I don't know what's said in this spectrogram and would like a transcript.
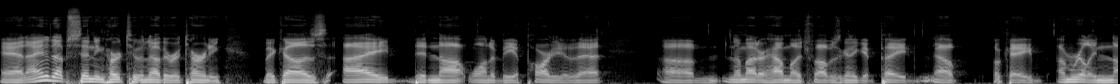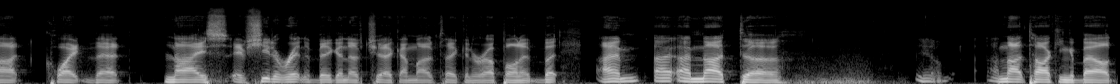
And I ended up sending her to another attorney because I did not want to be a party to that, um, no matter how much I was going to get paid. Now, okay, I'm really not quite that nice. If she'd have written a big enough check, I might have taken her up on it. But I'm I, am i am not uh, you know I'm not talking about.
